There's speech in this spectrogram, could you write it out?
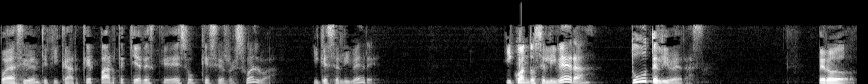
puedas identificar qué parte quieres que eso que se resuelva y que se libere. Y cuando se libera, tú te liberas. Pero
